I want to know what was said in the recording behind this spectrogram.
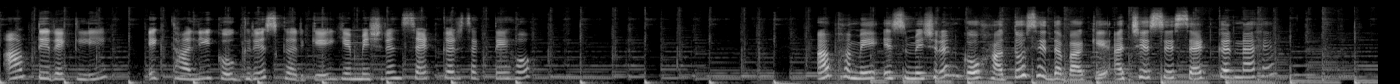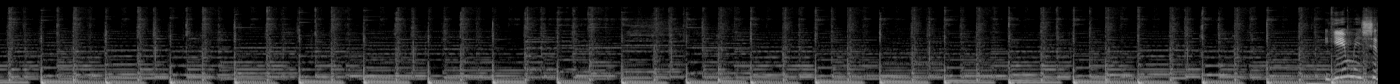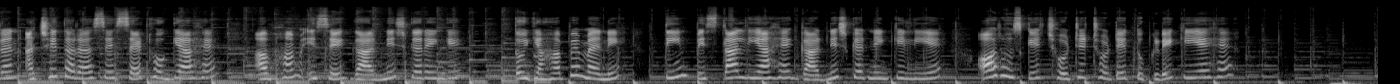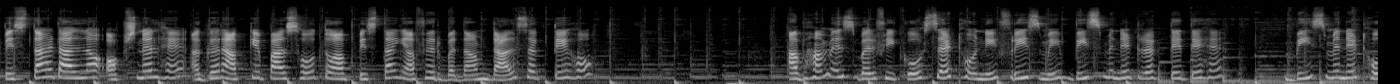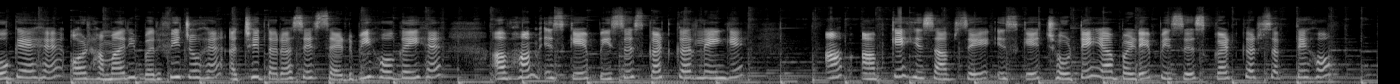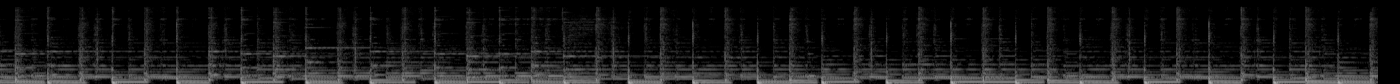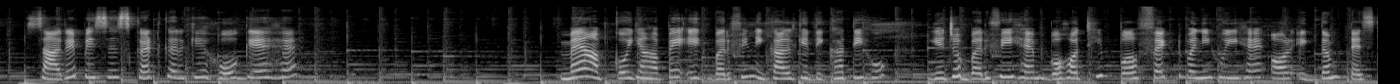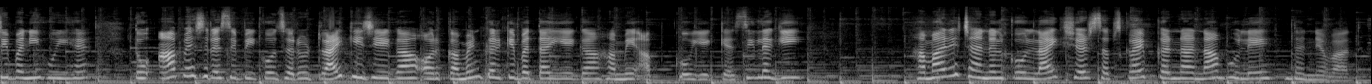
आप डायरेक्टली एक थाली को ग्रेस करके ये मिश्रण सेट कर सकते हो। अब हमें इस मिश्रण को हाथों से दबा के अच्छे से सेट करना है। ये मिश्रण अच्छी तरह से सेट हो गया है। अब हम इसे गार्निश करेंगे। तो यहाँ पे मैंने तीन पिस्ता लिया है गार्निश करने के लिए और उसके छोटे छोटे टुकड़े किए हैं। पिस्ता डालना ऑप्शनल है। अगर आपके पास हो तो आप पिस्ता या फिर बादाम डाल सकते हो। अब हम इस बर्फ़ी को सेट होने फ्रीज में 20 मिनट रख देते हैं। 20 मिनट हो गए हैं और हमारी बर्फ़ी जो है अच्छी तरह से सेट भी हो गई है। अब हम इसके पीसेस कट कर लेंगे। आप आपके हिसाब से इसके छोटे या बड़े पीसेस कट कर सकते हो। सारे पीसेस कट करके हो गए हैं। मैं आपको यहाँ पे एक बर्फ़ी निकाल के दिखाती हूँ। ये जो बर्फ़ी है, बहुत ही परफेक्ट बनी हुई है और एकदम टेस्टी बनी हुई है। तो आप इस रेसिपी को ज़रूर ट्राई कीजिएगा और कमेंट करके बताइएगा हमें आपको ये कैसी लगी। हमारे चैनल को लाइक शेयर सब्सक्राइब करना ना भूलें। धन्यवाद।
